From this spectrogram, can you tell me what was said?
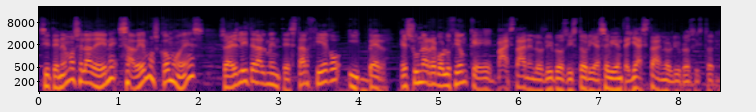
si tenemos el ADN, sabemos cómo es. O sea, es literalmente estar ciego y ver. Es una revolución que va a estar en los libros de historia, es evidente, ya está en los libros libros de historia.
